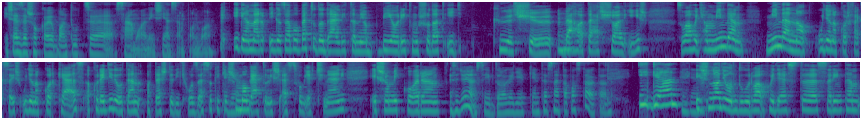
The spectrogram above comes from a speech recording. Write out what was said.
és ezzel sokkal jobban tudsz számolni is ilyen szempontból. Igen, mert igazából be tudod állítani a bioritmusodat így külső uh-huh. behatással is. Szóval, hogyha minden minden nap ugyanakkor fekszel és ugyanakkor kelsz, akkor egy idő után a tested így hozzászokik, Igen. és magától is ezt fogja csinálni, és amikor... Ez egy olyan szép dolog egyébként, ezt már tapasztaltad? Igen, Igen, és nagyon durva, hogy ezt szerintem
